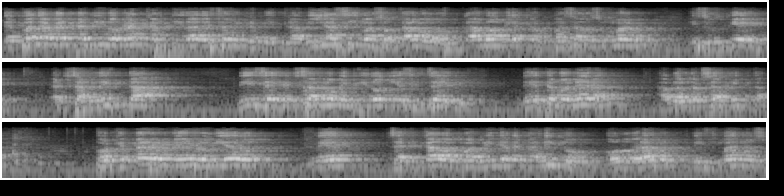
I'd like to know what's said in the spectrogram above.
Después de haber perdido gran cantidad de sangre mientras había sido azotado, los clavos habían traspasado su mano y sus pies, el salmista dice en el Salmo 22, 16, de esta manera, hablando el salmista, porque perros me han rodeado, me han cercado cuadrillas de maligno, odoraron mis manos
